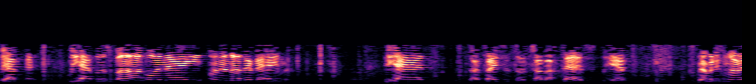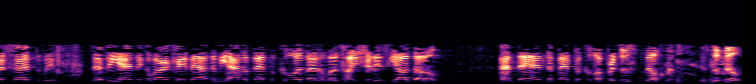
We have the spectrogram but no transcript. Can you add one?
We have we have this ba on a on another behemoth. We had some places on Tes. We have remember the Gemara said we at the end the Gemara came out that we have a bed pekua that was Haishin is Yado, and then the bed pekua produced milk. Is the milk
